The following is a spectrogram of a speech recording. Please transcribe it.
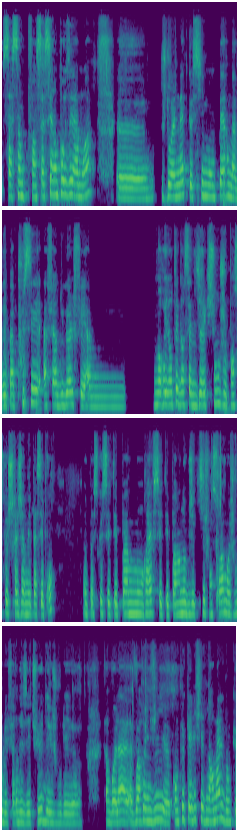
ça, s'est imposé à moi. Euh, je dois admettre que si mon père m'avait pas poussé à faire du golf et à m'orienter dans cette direction, je pense que je serais jamais passé pro euh, parce que c'était pas mon rêve, c'était pas un objectif en soi. Moi, je voulais faire des études et je voulais, euh, voilà, avoir une vie qu'on peut qualifier de normale. Donc,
